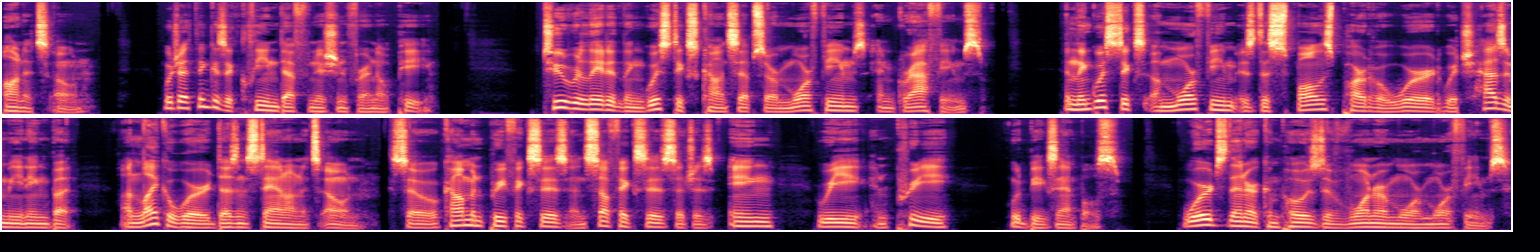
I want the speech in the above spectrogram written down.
on its own, which I think is a clean definition for NLP. Two related linguistics concepts are morphemes and graphemes. In linguistics, a morpheme is the smallest part of a word which has a meaning but, unlike a word, doesn't stand on its own. So common prefixes and suffixes such as ing, re, and pre would be examples. Words then are composed of one or more morphemes.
